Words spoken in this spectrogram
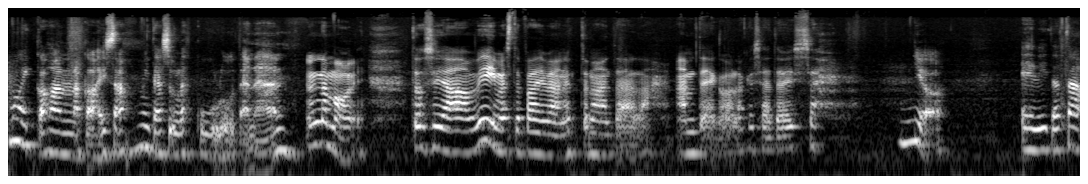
Moikka Hanna-Kaisa, mitä sulle kuuluu tänään? No moi. Tosiaan viimeistä päivää nyt tänään täällä MTKlla kesätöissä. Joo. Eli tota,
